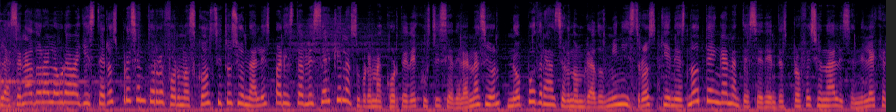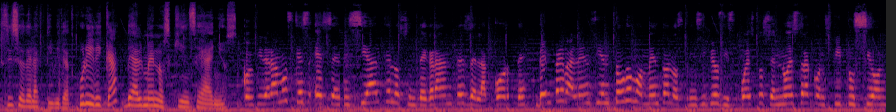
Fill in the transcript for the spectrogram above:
La senadora Laura Ballesteros presentó reformas constitucionales para establecer que en la Suprema Corte de Justicia de la Nación no podrán ser nombrados ministros quienes no tengan antecedentes profesionales en el ejercicio de la actividad jurídica de al menos 15 años. Consideramos que es esencial que los integrantes de la Corte den prevalencia en todo momento a los principios dispuestos en nuestra Constitución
